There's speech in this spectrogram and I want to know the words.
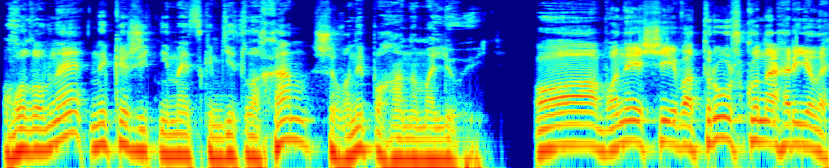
Головне, не кажіть німецьким дітлахам, що вони погано малюють. О, вони ще й ватрушку нагріли,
